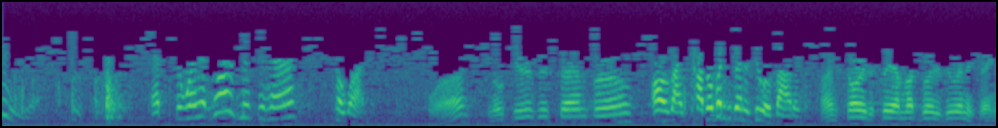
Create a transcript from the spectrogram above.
see you. That's the way it was, Mr. Harris. So what? What? No tears this time, Pearl? All right, Copper, what are you going to do about it? I'm sorry to say I'm not going to do anything.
